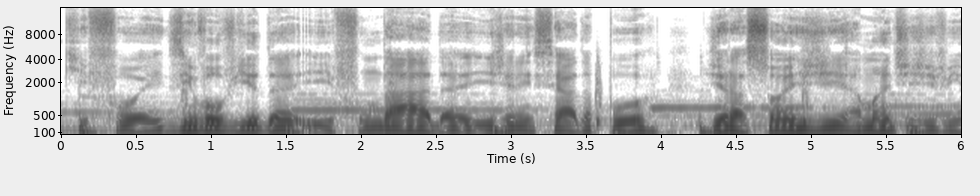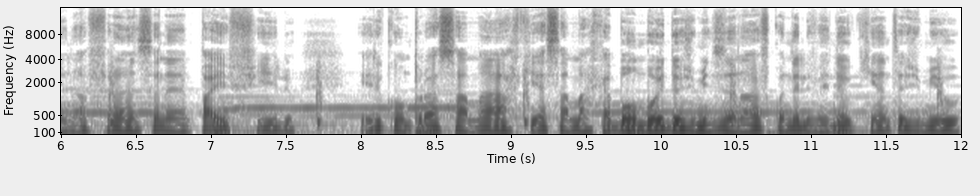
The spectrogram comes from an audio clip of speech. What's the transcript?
que foi desenvolvida e fundada e gerenciada por gerações de amantes de vinho na França, né? Pai e filho. Ele comprou essa marca e essa marca bombou em 2019 quando ele vendeu 500 mil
